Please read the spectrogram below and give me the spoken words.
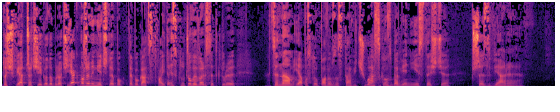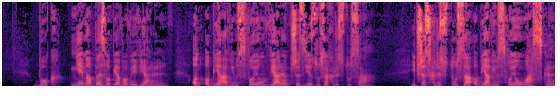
doświadczać Jego dobroci. Jak możemy mieć te, te bogactwa? I to jest kluczowy werset, który chce nam i apostoł Paweł zostawić. Łaską zbawieni jesteście przez wiarę. Bóg nie ma bezobjawowej wiary. On objawił swoją wiarę przez Jezusa Chrystusa. I przez Chrystusa objawił swoją łaskę.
